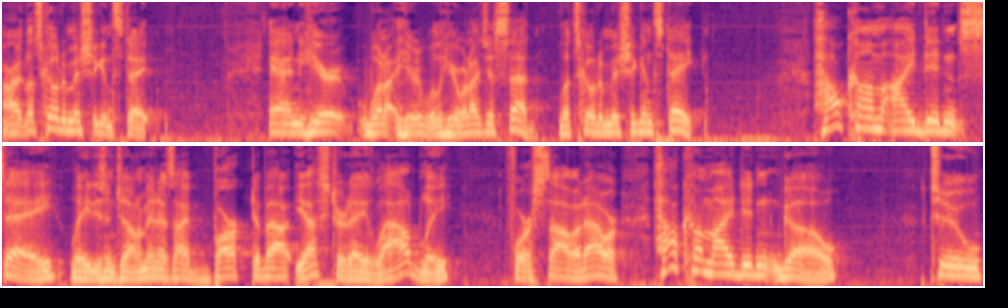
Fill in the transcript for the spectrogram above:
All right, let's go to Michigan State and hear what I, hear, we'll hear what I just said. Let's go to Michigan State. How come I didn't say, ladies and gentlemen, as I barked about yesterday loudly for a solid hour, how come I didn't go to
